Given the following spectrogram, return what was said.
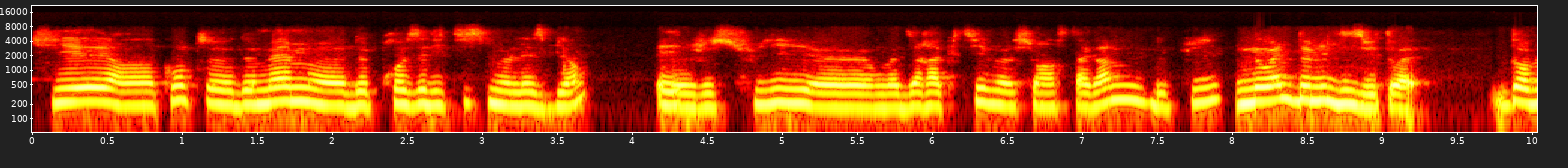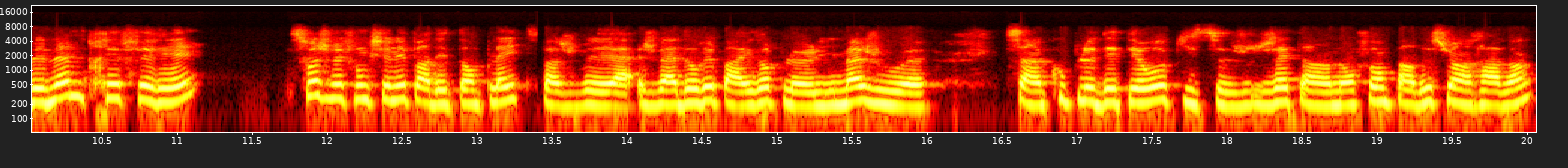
qui est un compte de même de prosélytisme lesbien. Et je suis, on va dire, active sur Instagram depuis Noël 2018, ouais. Dans mes mèmes préférés, soit je vais fonctionner par des templates, enfin, je vais, je vais adorer par exemple l'image où euh, c'est un couple d'hétéros qui se jette un enfant par-dessus un ravin.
